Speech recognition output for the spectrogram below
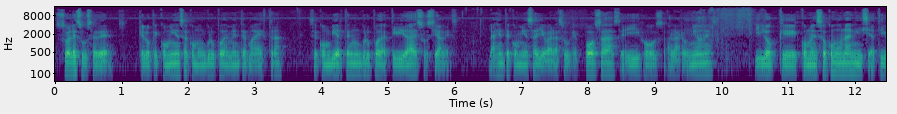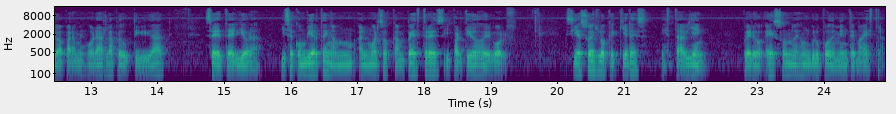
suele suceder que lo que comienza como un grupo de mente maestra se convierte en un grupo de actividades sociales, la gente comienza a llevar a sus esposas e hijos a las reuniones y lo que comenzó como una iniciativa para mejorar la productividad se deteriora y se convierte en almuerzos campestres y partidos de golf. Si eso es lo que quieres, está bien, pero eso no es un grupo de mente maestra.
